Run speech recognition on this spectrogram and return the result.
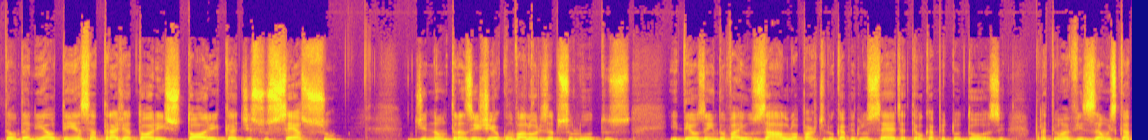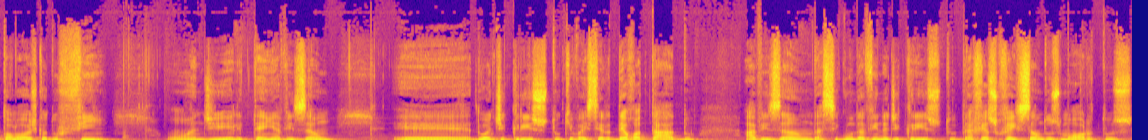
Então, Daniel tem essa trajetória histórica de sucesso, de não transigir com valores absolutos, e Deus ainda vai usá-lo a partir do capítulo 7 até o capítulo 12 para ter uma visão escatológica do fim, onde ele tem a visão é, do anticristo que vai ser derrotado, a visão da segunda vinda de Cristo, da ressurreição dos mortos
